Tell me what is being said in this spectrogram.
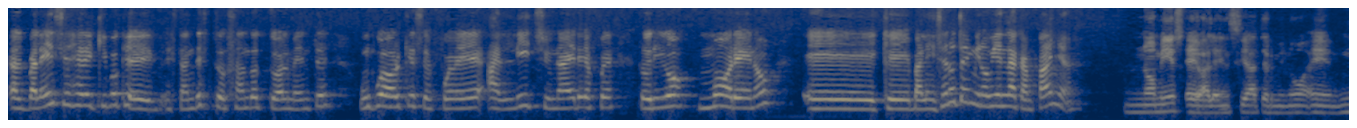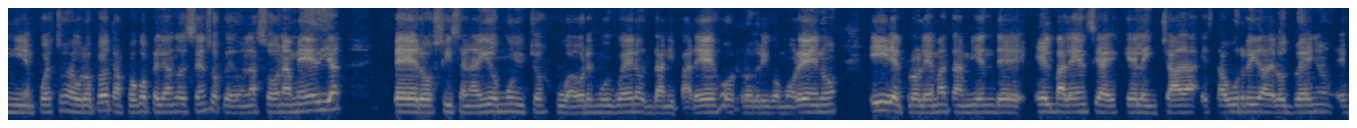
el Valencia es el equipo que están destrozando actualmente. Un jugador que se fue al Leeds United fue Rodrigo Moreno. Eh, que Valencia no terminó bien la campaña. No, Miss, eh, Valencia terminó ni en puestos europeos, tampoco peleando descenso, quedó en la zona media, pero sí se han ido muchos jugadores muy buenos, Dani Parejo, Rodrigo Moreno, y el problema también de el Valencia es que la hinchada está aburrida de los dueños, es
